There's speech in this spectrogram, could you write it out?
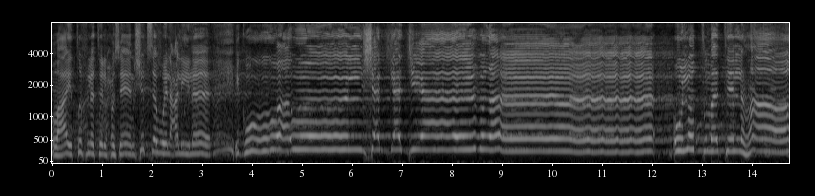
وهاي طفلة الحسين شو تسوي العليلة؟ يقول شقت جيبها ولطمة الهام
